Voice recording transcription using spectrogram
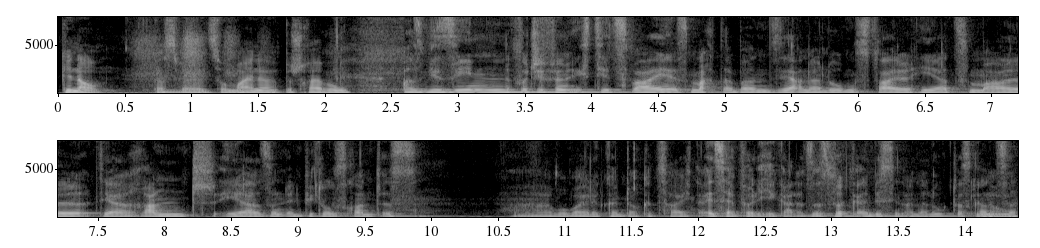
Genau, das wäre jetzt so meine Beschreibung. Also wir sehen Fujifilm X-T2, es macht aber einen sehr analogen Style her, zumal der Rand eher so ein Entwicklungsrand ist. Ja, wobei, der könnte auch gezeichnet. Ist ja völlig egal. Also es wirkt ein bisschen analog, das Genau. Ganze.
